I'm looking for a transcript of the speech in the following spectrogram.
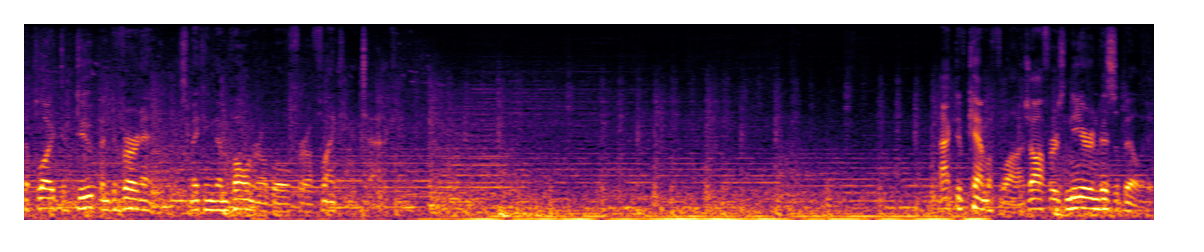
deployed to dupe and divert enemies, making them vulnerable for a flanking attack. Active camouflage offers near invisibility,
